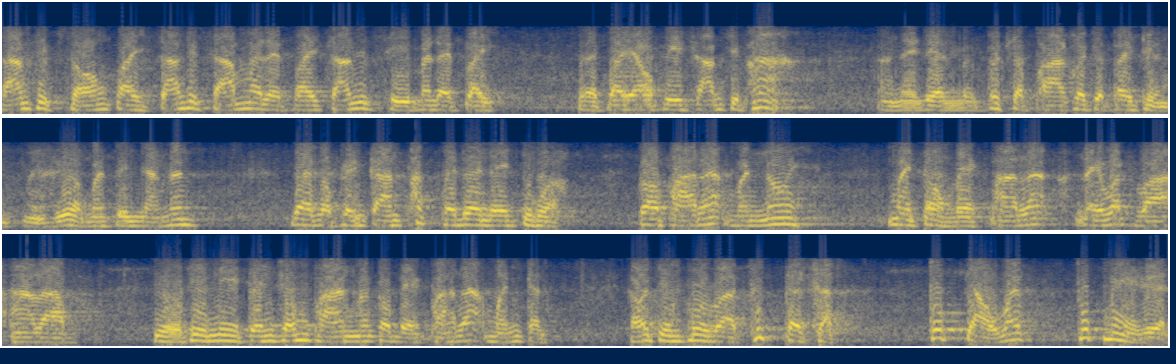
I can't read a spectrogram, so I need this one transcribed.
สามสิบสองไปสามสิบสามไม่ได้ไปสามสิบสี่ไม่ได้ไปแต่ไปเอาปีสามสิบห้าในเดือนพฤษภาก็จะไปถึงเรื่องมันเป็นอย่างนั้น ได้ก็เป็นการพักไปด้วยในตัว เพราะภาระมันน้อย ไม่ต้องแบกภาระในวัดวาอาราม อยู่ที่นี่เป็นสมภารมันก็แบกภาระเหมือนกัน เขาจึงพูดว่าทุกกษัตริย์ ทุกเจ้าวัดทุกแม่เรือน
